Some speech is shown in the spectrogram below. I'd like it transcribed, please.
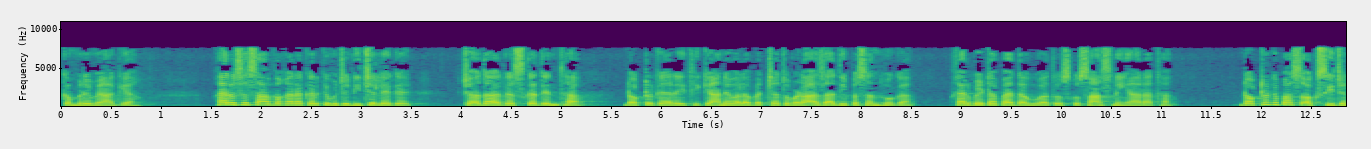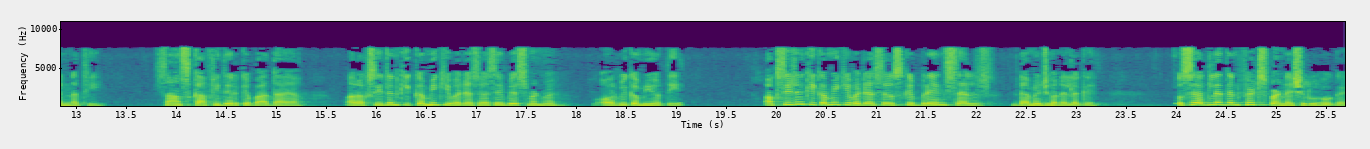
کمرے میں آ گیا۔ خیر، اسے صاف وغیرہ کر کے مجھے نیچے لے گئے۔ چودہ اگست کا دن تھا۔ ڈاکٹر کہہ رہی تھی کہ آنے والا بچہ تو بڑا آزادی پسند ہوگا۔ خیر، بیٹا پیدا ہوا تو اس کو سانس نہیں آ رہا تھا۔ ڈاکٹر کے پاس آکسیجن نہ تھی۔ سانس کافی دیر کے بعد آیا اور آکسیجن کی کمی کی وجہ سے ویسے بیسمنٹ میں اور بھی کمی ہوتی۔ ہے آکسیجن کی کمی کی وجہ سے اس کے برین سیلز ڈیمیج ہونے لگے۔ اسے اگلے دن فٹس پڑنے شروع ہو گئے۔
